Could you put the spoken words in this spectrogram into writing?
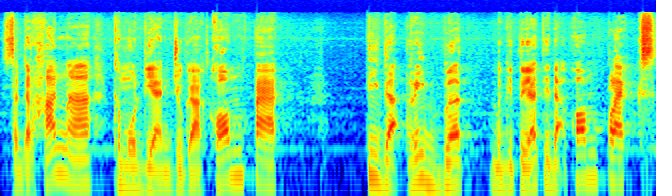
sederhana, kemudian juga kompak, tidak ribet begitu ya, tidak kompleks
